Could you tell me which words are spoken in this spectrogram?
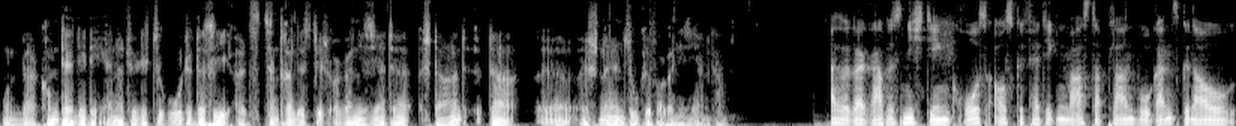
Und da kommt der DDR natürlich zugute, dass sie als zentralistisch organisierter Staat da äh, schnellen Zugriff organisieren kann. Also da gab es nicht den groß ausgefertigten Masterplan, wo ganz genau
